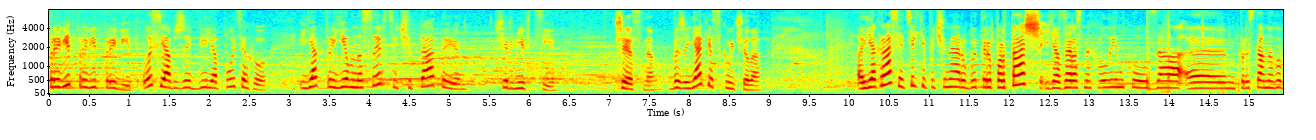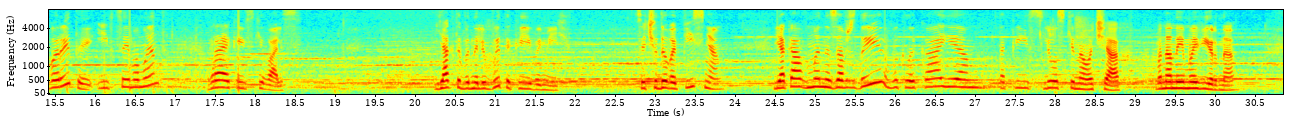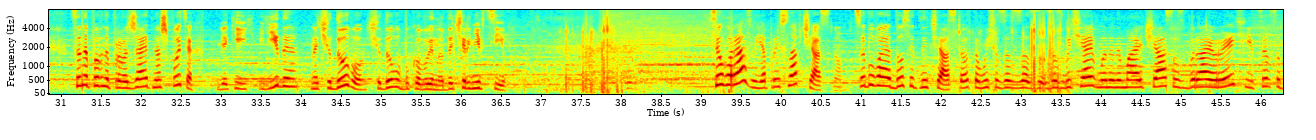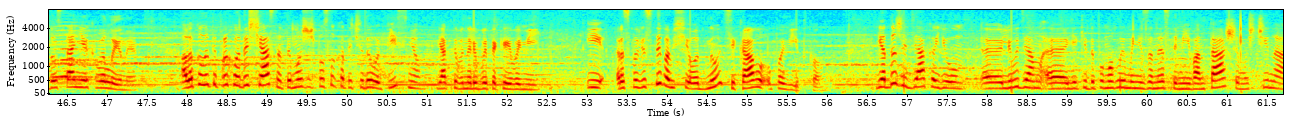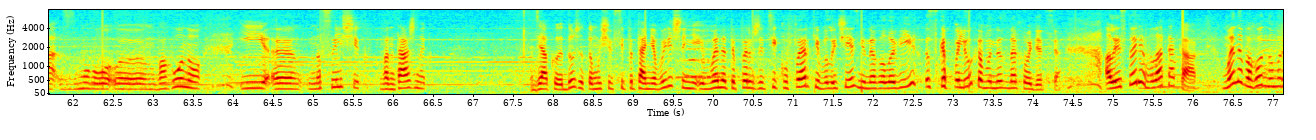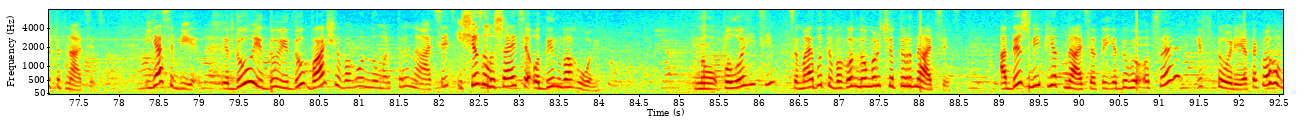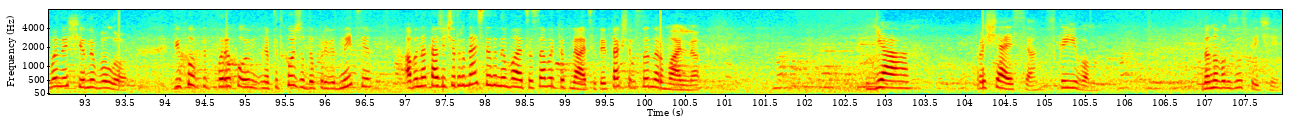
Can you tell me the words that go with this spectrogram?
Привіт, привіт, привіт! Ось я вже біля потягу, і як приємно серцю читати Чернівці. Чесно, боже, як я скучила. Якраз я тільки починаю робити репортаж. Я зараз на хвилинку за е, перестану говорити, і в цей момент грає київський вальс. Як тебе не любити, Києве мій? Це чудова пісня, яка в мене завжди викликає такі сльозки на очах. Вона неймовірна. Це, напевно, проведжає наш потяг, який їде на чудову, чудову буковину до Чернівців. Цього разу я прийшла вчасно. Це буває досить нечасто, тому що за- за- за- зазвичай в мене немає часу, збираю речі і це все до останньої хвилини. Але коли ти приходиш вчасно, ти можеш послухати чудову пісню, як тебе не любити Києве мій, і розповісти вам ще одну цікаву оповідку. Я дуже дякую е, людям, е, які допомогли мені занести мій вантаж. І мужчина з мого е, вагону і носильщик, вантажник. Дякую дуже, тому що всі питання вирішені, і в мене тепер вже ці куферки величезні на голові з капелюхами не знаходяться. Але історія була така: у мене вагон номер 15. І я собі іду, іду, іду, бачу вагон номер 13, і ще залишається один вагон. Ну, по логіці, це має бути вагон номер 14. А де ж мій 15? Я думаю, оце історія. Такого в мене ще не було. Підходжу до провідниці, а вона каже, 14-го немає, це саме 15-й, так що все нормально. Я прощаюся з Києвом. До нових зустрічей.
